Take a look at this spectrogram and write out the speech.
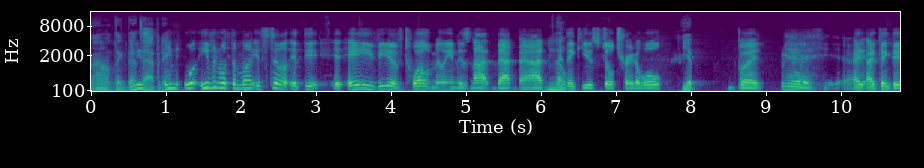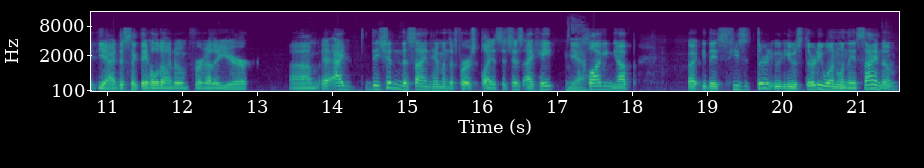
I don't think that's And happening. and, well, even with the money, it's still it, the it, AAV of 12 million is not that bad. I think he is still tradable, yep. but yeah, I, I think that yeah, I just think they hold on to him for another year. Um, I they shouldn't have signed him in the first place. It's just I hate Yeah. clogging up. Uh, they, he's 30. He was 31 when they signed him,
